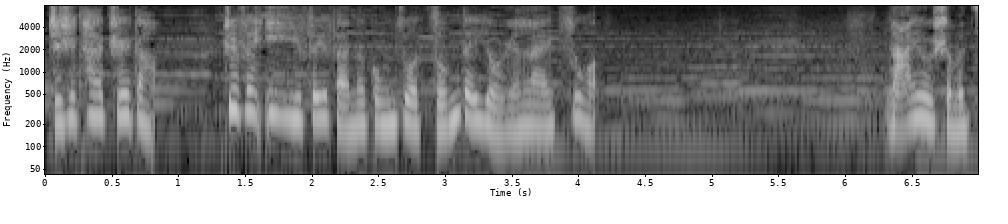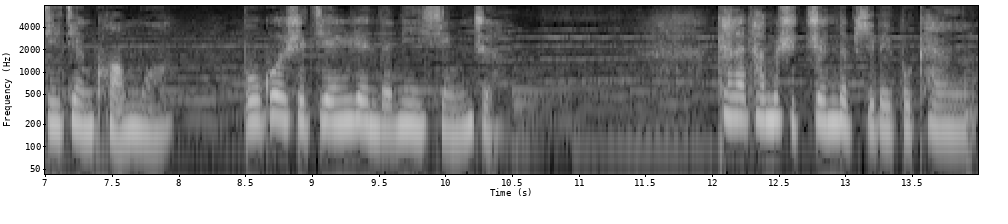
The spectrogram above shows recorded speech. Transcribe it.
只是他知道，这份意义非凡的工作总得有人来做。哪有什么基建狂魔，不过是坚韧的逆行者。看来他们是真的疲惫不堪了，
